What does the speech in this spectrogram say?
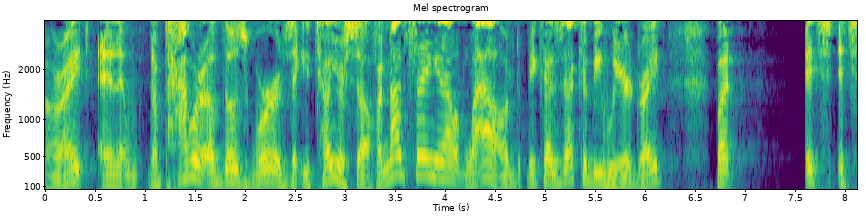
All right. And the power of those words that you tell yourself and not saying it out loud because that could be weird, right? But it's, it's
